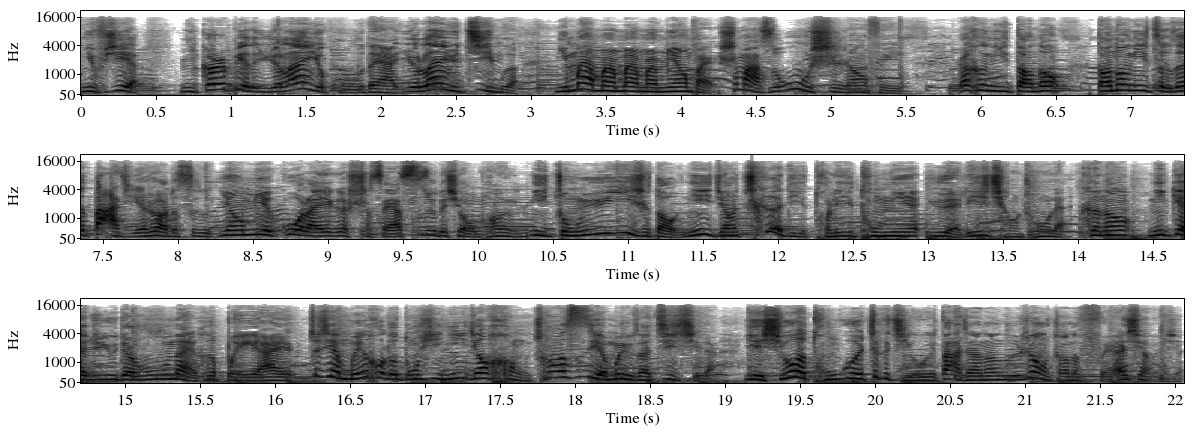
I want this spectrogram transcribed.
你发现你个人变得越来越孤单，越来越寂寞。你慢慢慢慢明白，什么是物是人非。然后你等到等到你走在大街上的时候，迎面过来一个十三四岁的小朋友，你终于意识到你已经彻底脱离童年，远离青春了。可能你感觉有点无奈和悲哀，这些美好的东西你已经很长时间没有再记起了。也希望通过这个机会，大家能够认真的反省一下，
